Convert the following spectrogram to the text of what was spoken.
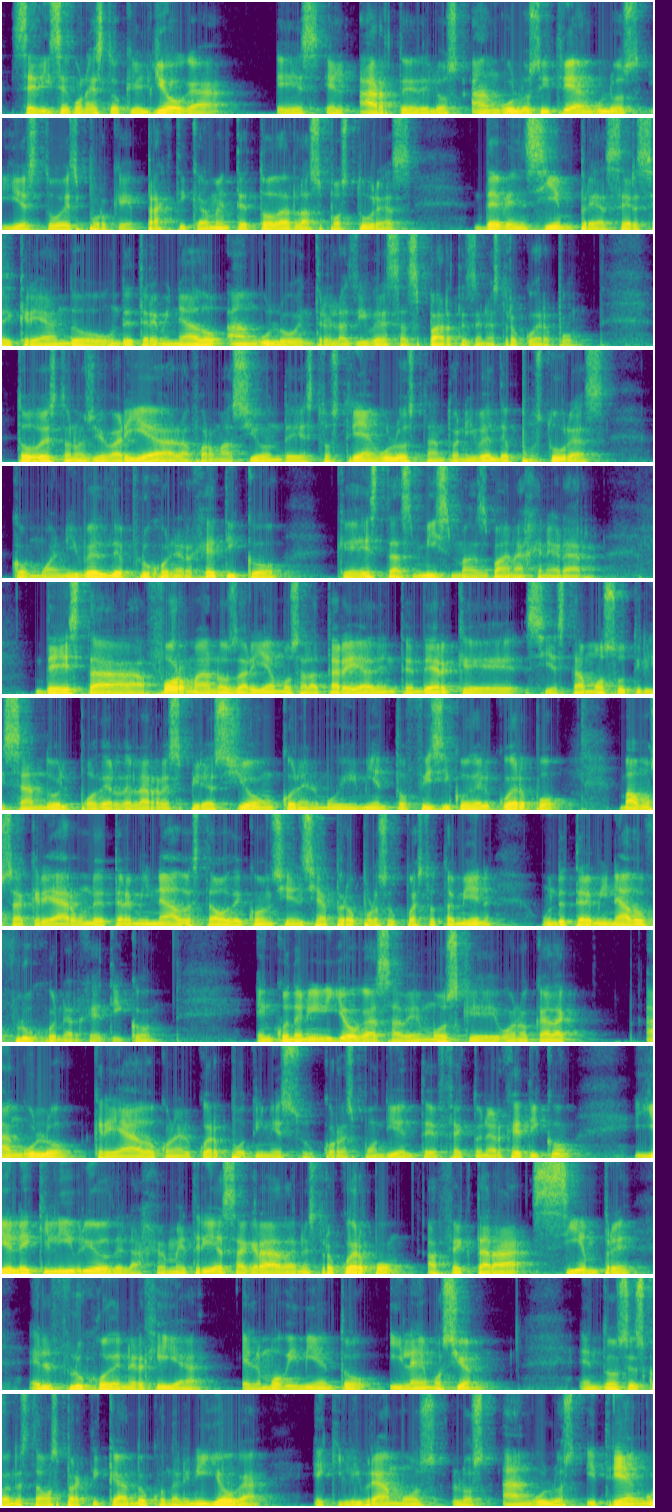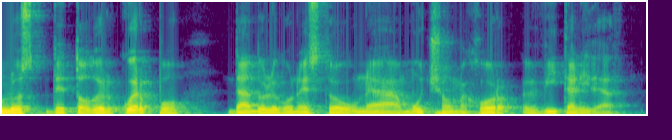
Se dice con esto que el yoga es el arte de los ángulos y triángulos y esto es porque prácticamente todas las posturas deben siempre hacerse creando un determinado ángulo entre las diversas partes de nuestro cuerpo. Todo esto nos llevaría a la formación de estos triángulos tanto a nivel de posturas como a nivel de flujo energético que estas mismas van a generar. De esta forma nos daríamos a la tarea de entender que si estamos utilizando el poder de la respiración con el movimiento físico del cuerpo, vamos a crear un determinado estado de conciencia, pero por supuesto también un determinado flujo energético. En Kundalini Yoga sabemos que bueno, cada ángulo creado con el cuerpo tiene su correspondiente efecto energético y el equilibrio de la geometría sagrada en nuestro cuerpo afectará siempre el flujo de energía, el movimiento y la emoción. Entonces, cuando estamos practicando Kundalini Yoga, equilibramos los ángulos y triángulos de todo el cuerpo, dándole con esto una mucho mejor vitalidad.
